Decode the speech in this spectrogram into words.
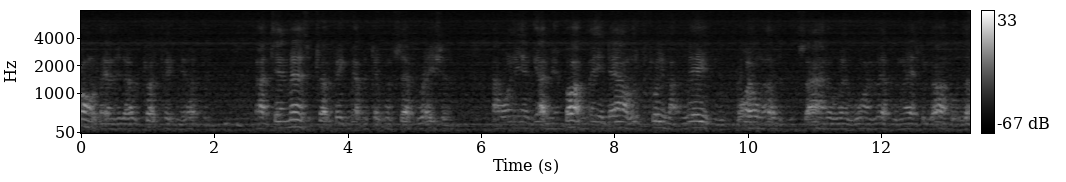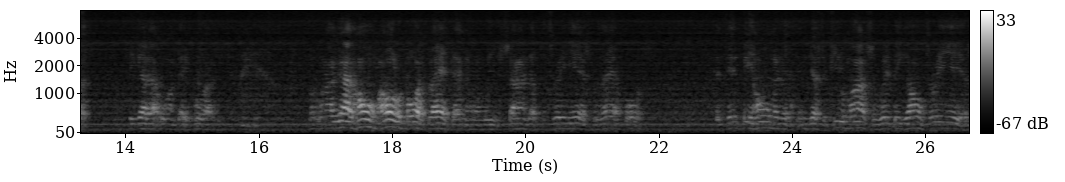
corner there, and he'd have a truck pick me up. About ten minutes, the truck picked me up and took me to separation. I went in, got me a bunk, laid down, looked between my legs, and the boy on the other side over there, one left, and last the guard was up. He got out one day before I but when I got home, all the boys laughed at me when we signed up for three years for the Air Force. That they'd be home in, in just a few months and we'd be gone three years.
